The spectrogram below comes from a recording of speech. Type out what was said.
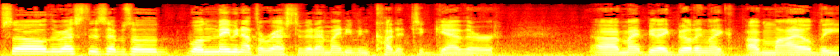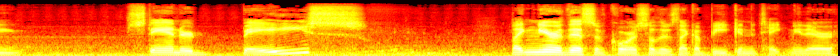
so the rest of this episode, well, maybe not the rest of it. I might even cut it together. Uh, might be like building like a mildly standard base, like near this, of course. So there's like a beacon to take me there.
